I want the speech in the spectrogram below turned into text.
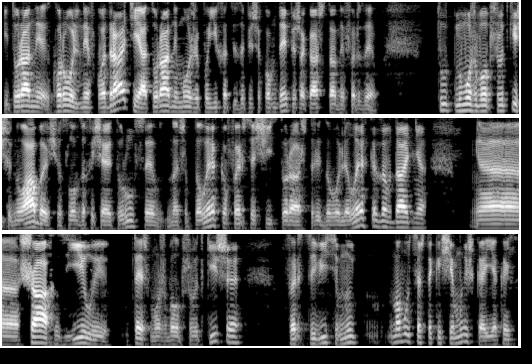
І Тура король не в квадраті, а Тура може поїхати за пішаком D, пішак аж стане ферзем. Тут, ну, може було б швидкіше, ну, аби, що слон захищає туру, все начебто легко. Ферзь 6, Тура H3 доволі легке завдання. Е, Шах з'їли, теж може було б швидкіше. Ферзь C8, ну, мабуть, все ж таки ще мишка і якесь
